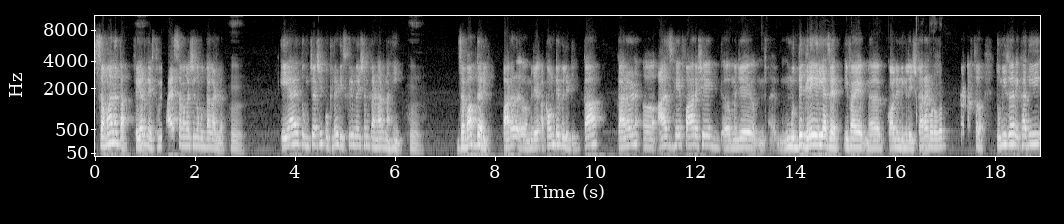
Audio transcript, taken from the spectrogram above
समानता फेअरनेस तुम्ही बायसचा मगाशी जो मुद्दा काढला. एआय तुमच्याशी कुठलंही डिस्क्रिमिनेशन करणार नाही. जबाबदारी पार म्हणजे अकाउंटेबिलिटी का? कारण आज हे फार असे म्हणजे मुद्दे ग्रे एरियाज आहेत if I call in English कारण तुम्ही जर एखादी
